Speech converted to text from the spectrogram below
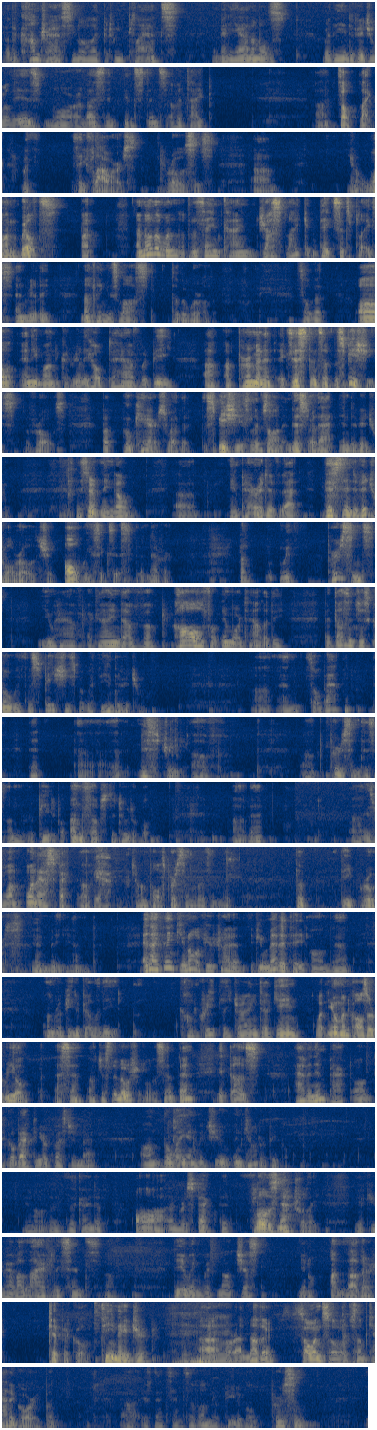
the contrast, you know, like between plants and many animals, where the individual is more or less an instance of a type. Uh, so, like with, say, flowers, roses, um, you know, one wilts, but another one of the same kind, just like it, takes its place, and really nothing is lost to the world. So that all anyone could really hope to have would be a, a permanent existence of the species of rose. But who cares whether the species lives on in this or that individual? There's certainly no uh, imperative that this individual rose should always exist and never. But with persons, you have a kind of a call for immortality that doesn't just go with the species, but with the individual. Uh, and so that uh, mystery of persons is unrepeatable, unsubstitutable. Uh, that uh, is one one aspect of yeah. John Paul's personalism that took deep root in me, and and I think you know if you try to if you meditate on that unrepeatability, concretely trying to gain what Newman calls a real assent, not just a notional assent, then it does have an impact on, to go back to your question, Matt, on the way in which you encounter people. You know, the, the kind of awe and respect that flows naturally if you have a lively sense of dealing with not just, you know, another typical teenager uh, mm-hmm. or another so and so of some category, but uh, if that sense of unrepeatable person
